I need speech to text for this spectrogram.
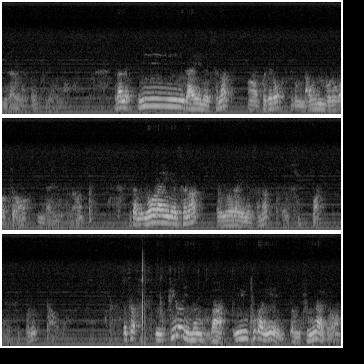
이 라인에서 15번 나오고. 그 다음에 이 라인에서는, 어, 그대로 지금 나온 번호가 없죠. 이 라인에서는. 그 다음에 이 라인에서는, 이 라인에서는 10번, 10번이 나오고. 그래서 이 비어 있는 구간, 이 구간이 좀 중요하죠.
